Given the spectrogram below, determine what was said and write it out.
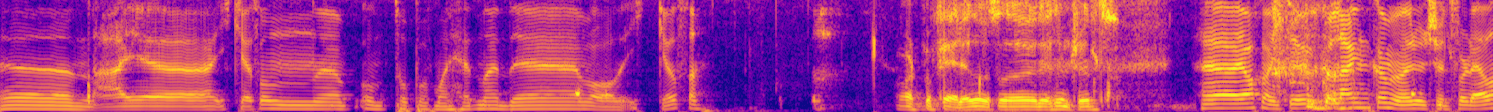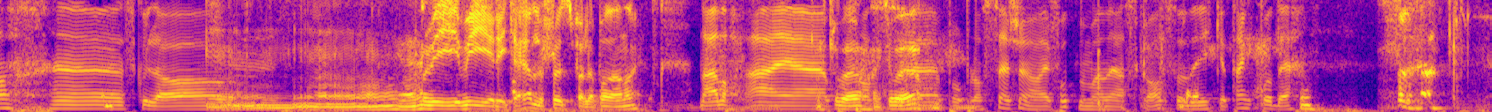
Eh, nei, eh, ikke sånn eh, on top of my head, nei. Det var det ikke, altså. Har vært på ferie, du, så litt unnskyldt. Uh, ja, kan ikke, hvor lenge kan vi være unnskyldt for det, da? Uh, skulle ha Vi, vi gir ikke hele sluttspillet på det, nei. Nei da, jeg er på det, plass, på plass jeg har fått med meg det jeg skal, så det er ikke tenk på det.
